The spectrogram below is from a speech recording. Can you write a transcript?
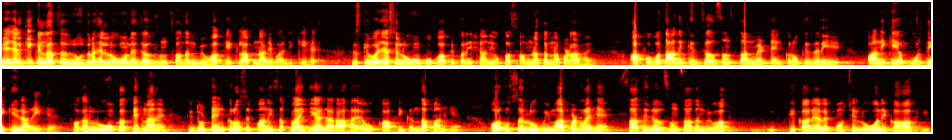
पेयजल की किल्लत से जूझ रहे लोगों ने जल संसाधन विभाग के खिलाफ नारेबाजी की है, जिसकी वजह से लोगों को काफ़ी परेशानियों का सामना करना पड़ा है। आपको बता दें कि जल संस्थान में टैंकरों के ज़रिए पानी की आपूर्ति की जा रही है, मगर लोगों का कहना है कि जो टैंकरों से पानी सप्लाई किया जा रहा है, वो काफ़ी गंदा पानी है और उससे लोग बीमार पड़ रहे हैं। साथ ही जल संसाधन विभाग के कार्यालय पहुँचे लोगों ने कहा कि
